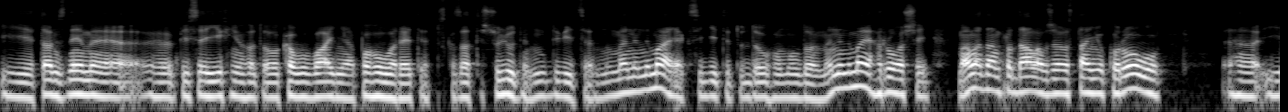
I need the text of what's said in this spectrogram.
і там з ними е, після їхнього того кавування поговорити, сказати, що люди, ну дивіться, ну в мене немає як сидіти тут довго в Молдові, в мене немає грошей. Мама там продала вже останню корову е, і,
